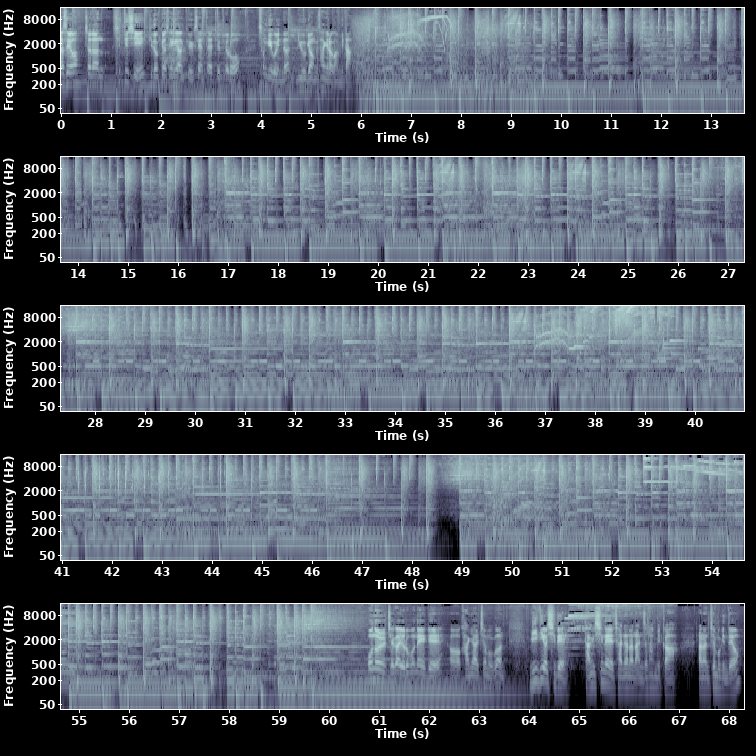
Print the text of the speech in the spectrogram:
안녕하세요. 저는 CTC 기독교 세계관 교육센터의 대표로 섬기고 있는 유경상이라고 합니다. 오늘 제가 여러분에게 어, 강의할 제목은 미디어 시대 당신의 자녀는 안전합니까? 라는 제목인데요.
